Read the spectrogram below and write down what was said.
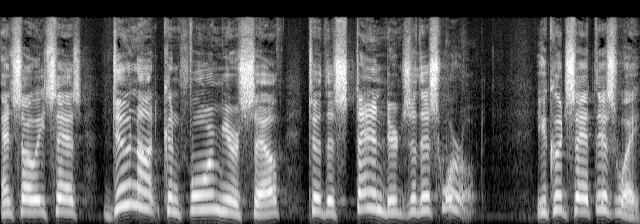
And so he says, do not conform yourself to the standards of this world. You could say it this way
